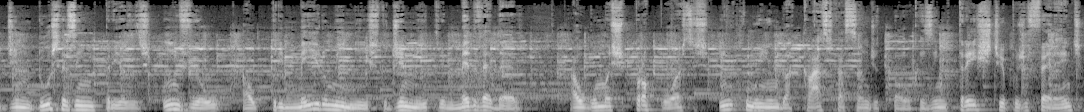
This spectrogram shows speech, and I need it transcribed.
de Indústrias e Empresas enviou ao primeiro-ministro Dmitry Medvedev algumas propostas, incluindo a classificação de tokens em três tipos diferentes.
